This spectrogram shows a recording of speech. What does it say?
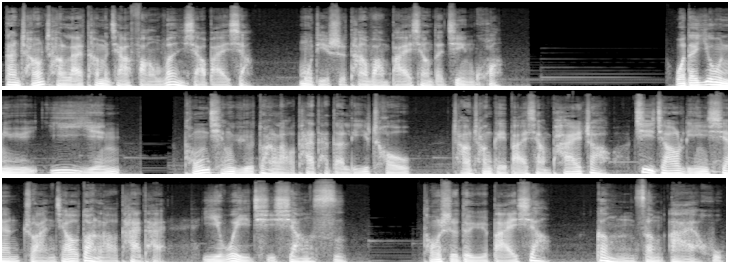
但常常来他们家访问小白象，目的是探望白象的近况。我的幼女依银。同情于段老太太的离愁，常常给白象拍照，寄交林仙，转交段老太太，以慰其相思。同时，对于白象更增爱护。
